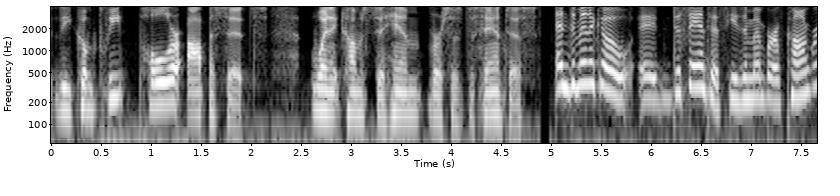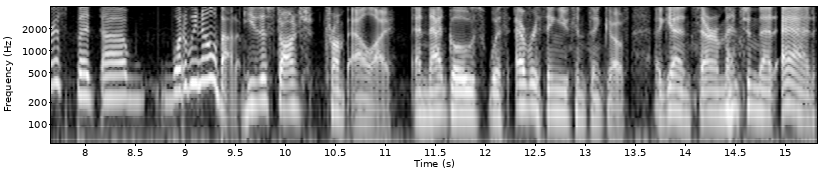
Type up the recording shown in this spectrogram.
the complete polar opposites when it comes to him versus DeSantis. And Domenico uh, DeSantis, he's a member of Congress, but uh, what do we know about him? He's a staunch Trump ally, and that goes with everything you can think of. Again, Sarah mentioned that ad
